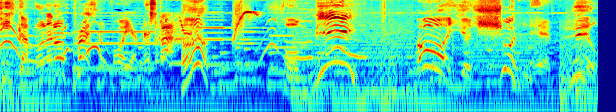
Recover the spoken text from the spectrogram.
She's got a little present for you, mister. Huh? For me? Oh, you shouldn't have, really.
